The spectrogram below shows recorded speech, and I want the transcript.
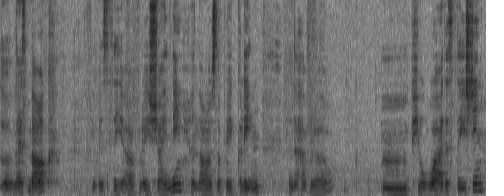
uh, last lock, you can see uh, very shiny and also very clean, and I have the um, pure white station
